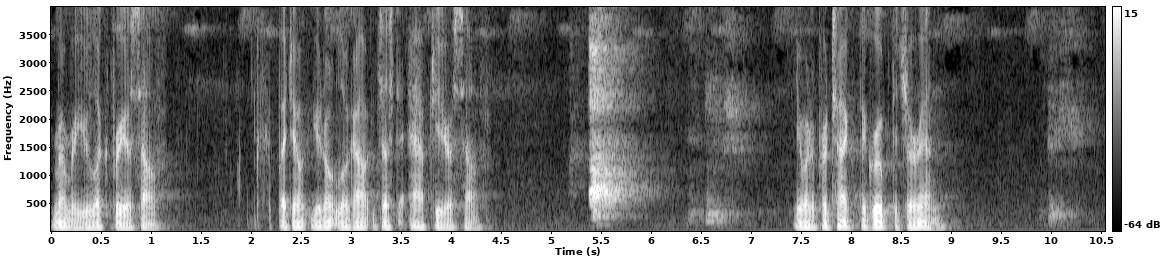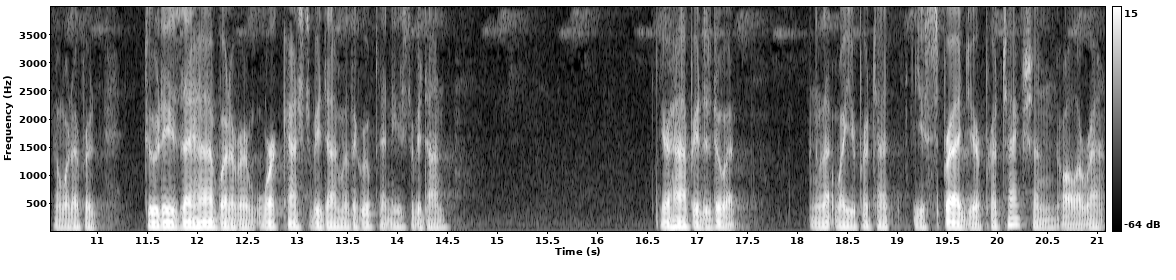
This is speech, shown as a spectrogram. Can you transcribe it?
Remember, you look for yourself, but don't, you don't look out just after yourself. You want to protect the group that you're in. And whatever duties they have, whatever work has to be done with the group that needs to be done, you're happy to do it. And that way you, protect, you spread your protection all around.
